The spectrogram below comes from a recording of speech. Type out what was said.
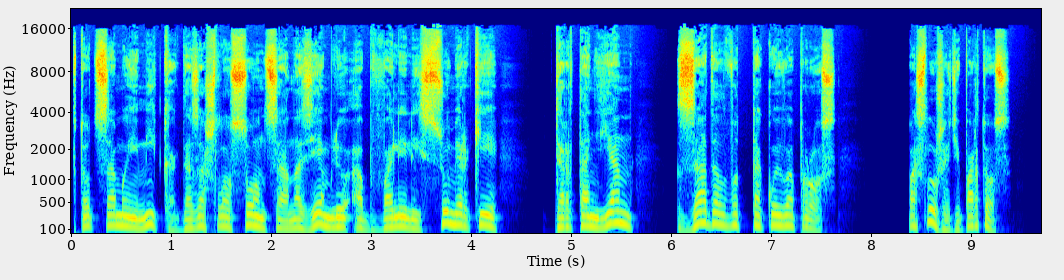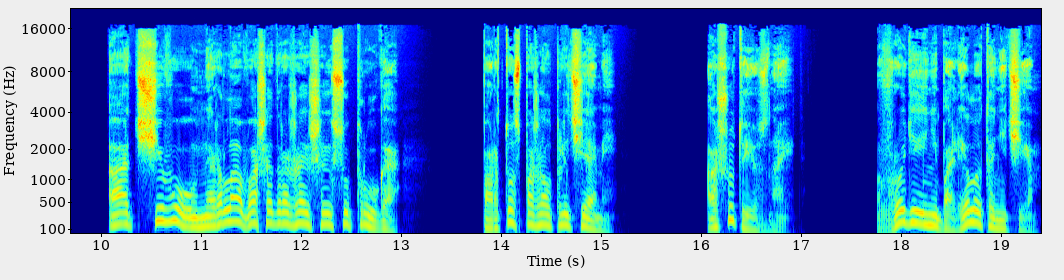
В тот самый миг, когда зашло солнце, а на землю обвалились сумерки, Д'Артаньян задал вот такой вопрос. «Послушайте, Портос, а от чего умерла ваша дрожайшая супруга?» Портос пожал плечами. А шут ее знает. Вроде и не болела-то ничем.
